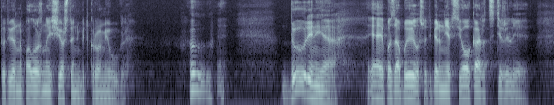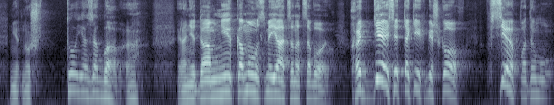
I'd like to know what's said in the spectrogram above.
Тут, верно, положено еще что-нибудь, кроме угля. Дурень я. Я и позабыл, что теперь мне все кажется тяжелее. Нет, ну что я за баба, а? Я не дам никому смеяться над собою. Хоть десять таких мешков, все подыму.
